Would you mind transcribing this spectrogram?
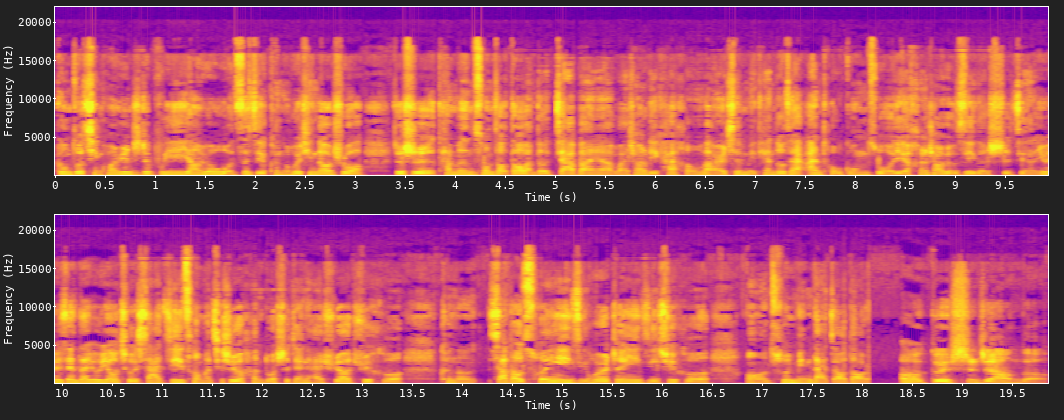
工作情况认知就不一样。因为我自己可能会听到说，就是他们从早到晚都加班呀，晚上离开很晚，而且每天都在案头工作，也很少有自己的时间。因为现在又要求下基层嘛，其实有很多时间你还需要去和可能下到村一级或者镇一级去和呃村民打交道。哦，对，是这样的。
